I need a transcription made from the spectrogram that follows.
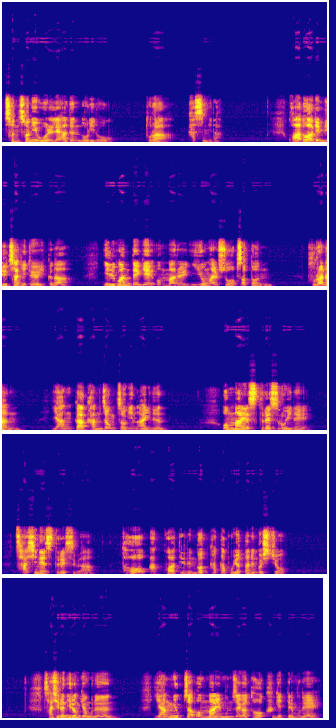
천천히 원래 하던 놀이로 돌아갔습니다. 과도하게 밀착이 되어 있거나 일관되게 엄마를 이용할 수 없었던 불안한 양가 감정적인 아이는 엄마의 스트레스로 인해 자신의 스트레스가 더 악화되는 것 같아 보였다는 것이죠. 사실은 이런 경우는 양육자 엄마의 문제가 더 크기 때문에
